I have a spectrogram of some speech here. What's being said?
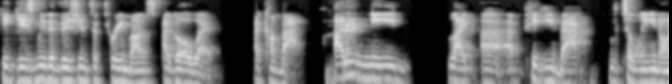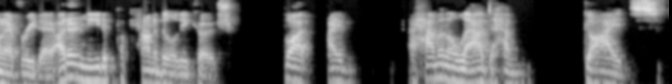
He gives me the vision for three months. I go away. I come back. I don't need like a, a piggyback to lean on every day. I don't need a accountability coach, but I, I haven't allowed to have guides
